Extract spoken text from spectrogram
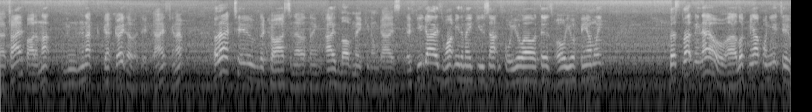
a uh, tripod. I'm not I'm not great of it, guys. You know. But back to the cross and everything. I love making them, guys. If you guys want me to make you something for your relatives or your family, just let me know. Uh, look me up on YouTube,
